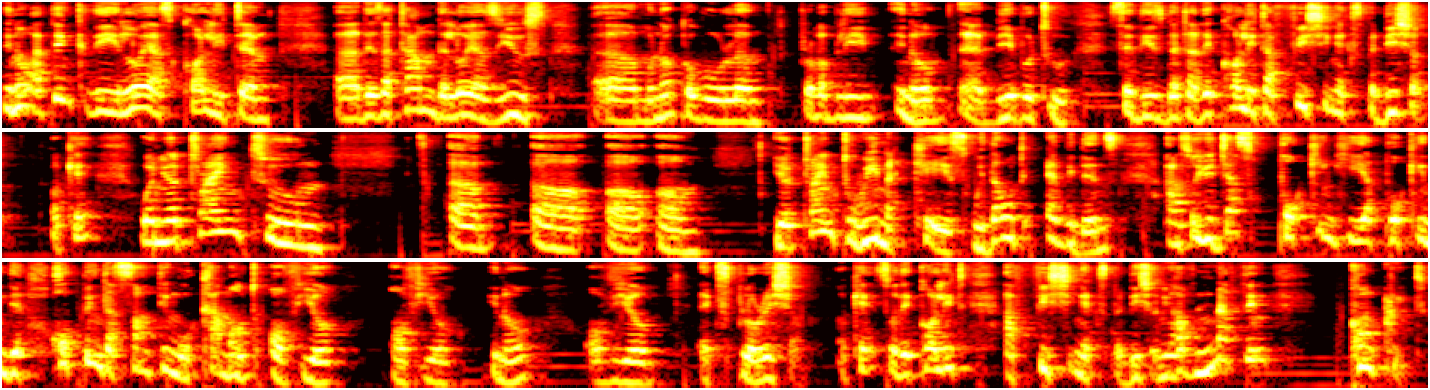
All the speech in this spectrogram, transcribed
You know, I think the lawyers call it, um, uh, there's a term the lawyers use, uh, Monoko will um, probably, you know, uh, be able to say this better. They call it a fishing expedition. Okay? When you're trying to, um, uh, uh, um, you're trying to win a case without evidence, and so you're just poking here, poking there, hoping that something will come out of your, of your, you know, of your exploration. Okay, so they call it a fishing expedition. You have nothing concrete.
